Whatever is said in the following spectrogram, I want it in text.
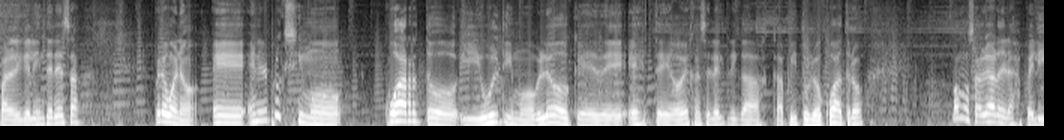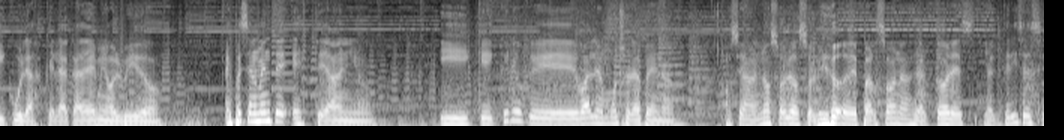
para el que le interesa. Pero bueno, eh, en el próximo cuarto y último bloque de este Ovejas Eléctricas capítulo 4, vamos a hablar de las películas que la Academia olvidó. Especialmente este año. Y que creo que valen mucho la pena. O sea, no solo se olvidó de personas, de actores y actrices,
